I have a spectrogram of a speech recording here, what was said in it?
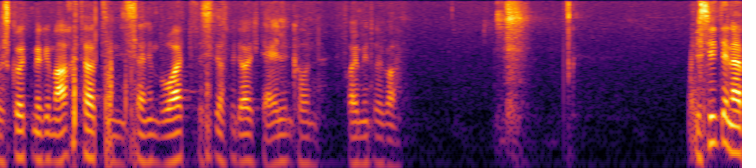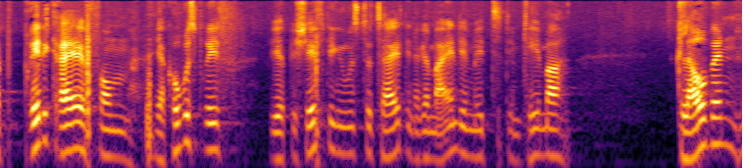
was Gott mir gemacht hat in seinem Wort, dass ich das mit euch teilen kann. Ich freue mich darüber. Wir sind in einer Predigreihe vom Jakobusbrief. Wir beschäftigen uns zurzeit in der Gemeinde mit dem Thema Glauben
